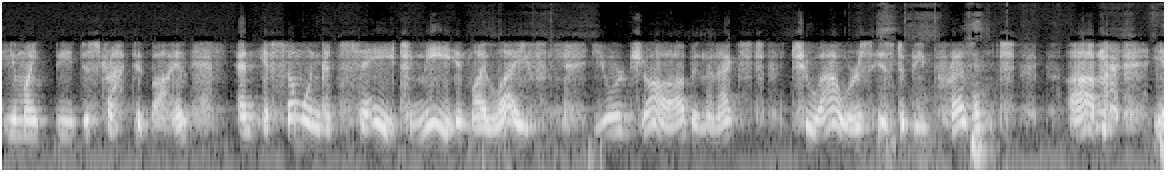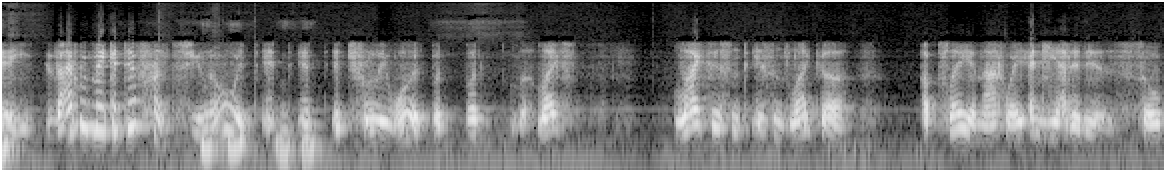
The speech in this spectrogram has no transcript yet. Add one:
you might be distracted by, and and if someone could say to me in my life, your job in the next two hours is to be present, um, that would make a difference. You know, it, it, it, it truly would. But but life life isn't isn't like a a play in that way, and yet it is. So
